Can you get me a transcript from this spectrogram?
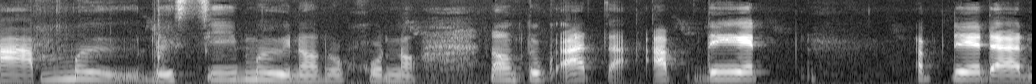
3มื้อหรือ4มื้อเนาะทุกคนเนาะน้องตุ๊กอาจจะอัปเดต อัปเดตอัน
